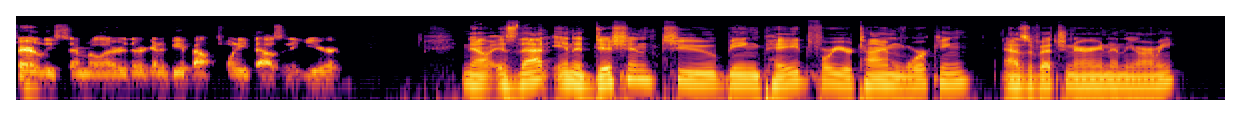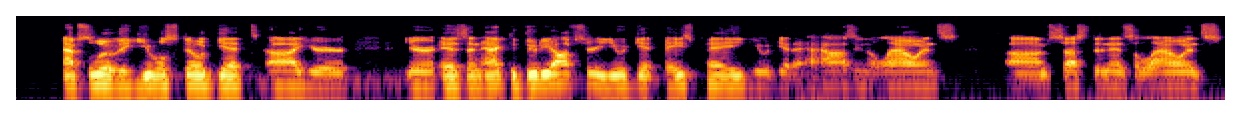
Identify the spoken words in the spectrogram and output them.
fairly similar. They're going to be about 20000 a year. Now, is that in addition to being paid for your time working as a veterinarian in the Army? Absolutely. You will still get uh, your, your, as an active duty officer, you would get base pay, you would get a housing allowance, um, sustenance allowance.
